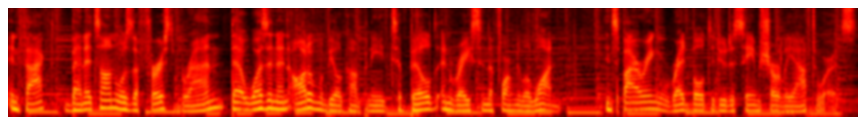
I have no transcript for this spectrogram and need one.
In fact, Benetton was the first brand that wasn't an automobile company to build and race in the Formula One, inspiring Red Bull to do the same shortly afterwards.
